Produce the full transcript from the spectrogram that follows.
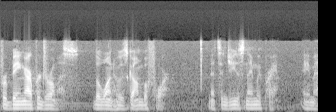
for being our prodromus, the one who has gone before. And it's in Jesus' name we pray. Amen.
